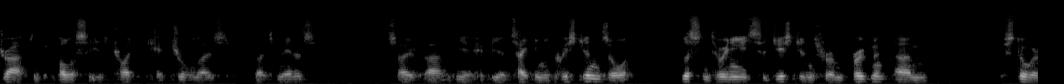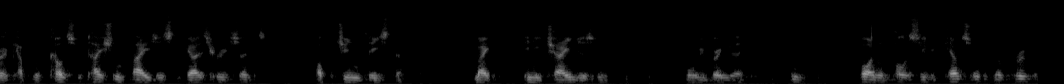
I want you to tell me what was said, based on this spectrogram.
draft of the policy has tried to capture all those, those matters. So, um, yeah, happy to take any questions or listen to any suggestions for improvement. Um, we've still got a couple of consultation phases to go through, so it's opportunities to make any changes before we bring the final policy to council for approval.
